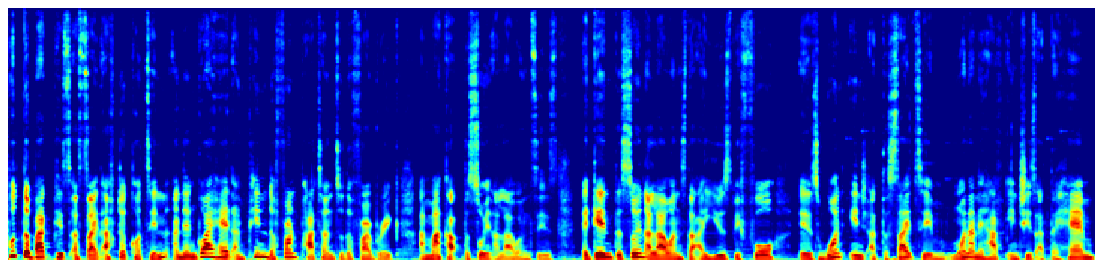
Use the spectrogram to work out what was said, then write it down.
Put the back piece aside after cutting and then go ahead and pin the front pattern to the fabric and mark out the sewing allowances. Again, the sewing allowance that I used before is 1 inch at the side seam, 1.5 inches at the hem,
